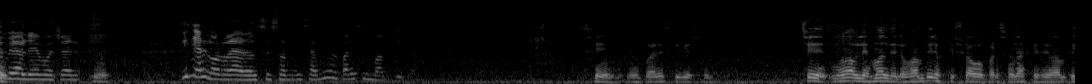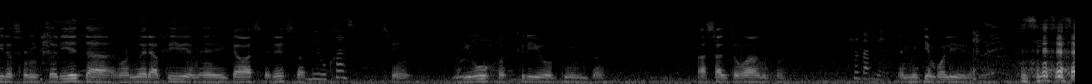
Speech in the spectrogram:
no me hablemos ya. Tiene algo raro su sonrisa. A mí me parece un vampiro. sí, me parece que sí. Che, no hables mal de los vampiros, que yo hago personajes de vampiros en historieta. Cuando era pibe me dedicaba a hacer eso. ¿Dibujás? Sí, dibujo, escribo, pinto, asalto bancos, Yo también. en mi tiempo libre. Sí, sí, sí.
